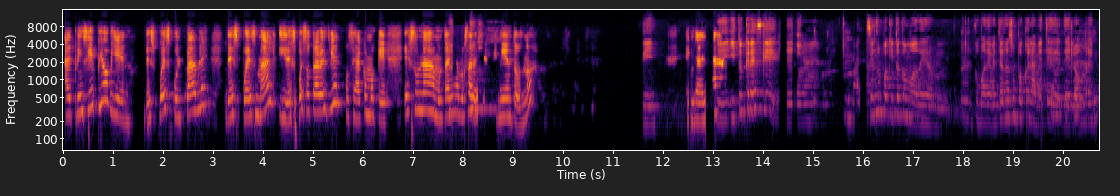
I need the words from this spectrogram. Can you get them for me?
Al principio, bien, después culpable, después mal y después otra vez bien. O sea, como que es una montaña rusa de sentimientos, ¿no? Sí. ¿Y tú crees que, haciendo un poquito como de, como de meternos un poco en la mente del hombre,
